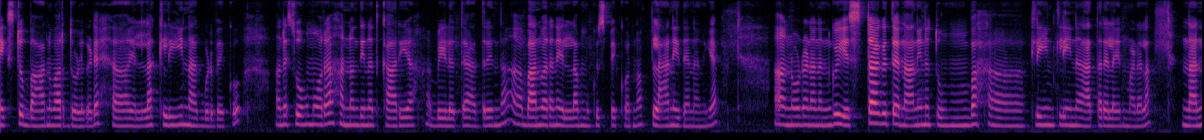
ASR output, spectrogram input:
ನೆಕ್ಸ್ಟು ಭಾನುವಾರದೊಳಗಡೆ ಎಲ್ಲ ಕ್ಲೀನ್ ಆಗಿಬಿಡಬೇಕು. ಅಂದರೆ ಸೋಮವಾರ ಹನ್ನೊಂದು ದಿನದ ಕಾರ್ಯ ಬೀಳುತ್ತೆ. ಅದರಿಂದ ಭಾನುವಾರನೇ ಎಲ್ಲ ಮುಗಿಸ್ಬೇಕು ಅನ್ನೋ ಪ್ಲ್ಯಾನ್ ಇದೆ ನನಗೆ. ನೋಡೋಣ, ನನಗೂ ಎಷ್ಟಾಗುತ್ತೆ. ನಾನೇನು ತುಂಬ ಕ್ಲೀನ್ ಕ್ಲೀನ್ ಆ ಥರ ಎಲ್ಲ ಏನು ಮಾಡಲ್ಲ. ನನ್ನ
